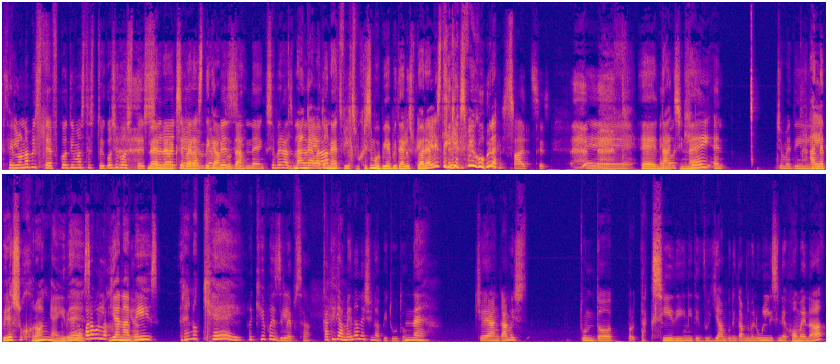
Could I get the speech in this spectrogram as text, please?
Θέλω να πιστεύω ότι είμαστε στο 2024. Ναι, ναι, και ξεπεραστήκαν εμπέζει- τούτα. Ναι, Να ξεπερασμένα. είναι καλά τούτα. το Netflix που χρησιμοποιεί επιτέλους πιο ρεαλιστικές φιγούρες. Φάτσες. Ε, Ε, εντάξει, εν ναι. οκ, εν- Και με την... Αλλά πήρες σου χρόνια, είδες; μου πάρα πολλά Για να χρόνια. πεις. Ρε, είναι οκ. Οκ που έζηλεψα. Κάτι για μένα έχει να πει τούτο. Ναι. Και αν κάνεις τον το προ- ταξίδι ή τη δουλειά που την κάνουμε όλοι συνεχόμενα,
